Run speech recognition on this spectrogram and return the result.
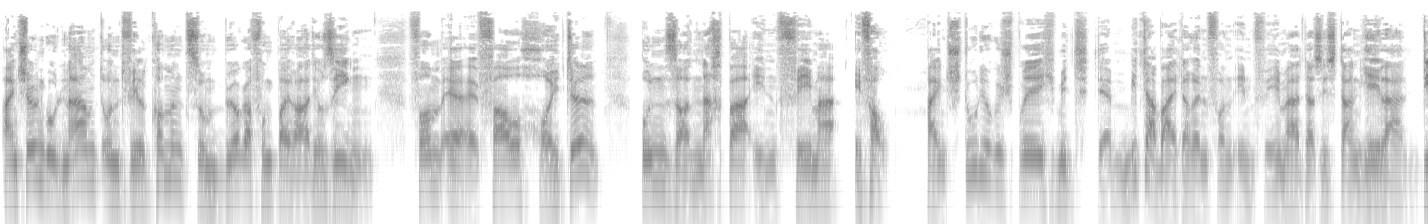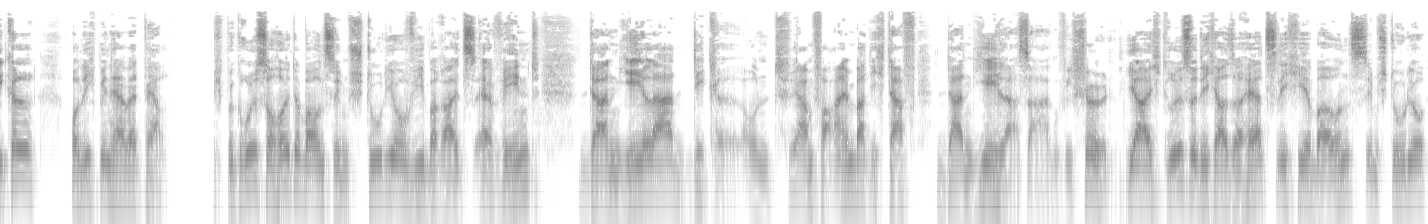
Einen schönen guten Abend und willkommen zum Bürgerfunk bei Radio Siegen. Vom RFV heute unser Nachbar Infema e.V. Ein Studiogespräch mit der Mitarbeiterin von Infema, das ist Daniela Dickel und ich bin Herbert Perl. Ich begrüße heute bei uns im Studio, wie bereits erwähnt, Daniela Dickel. Und wir haben vereinbart, ich darf Daniela sagen. Wie schön. Ja, ich grüße dich also herzlich hier bei uns im Studio.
